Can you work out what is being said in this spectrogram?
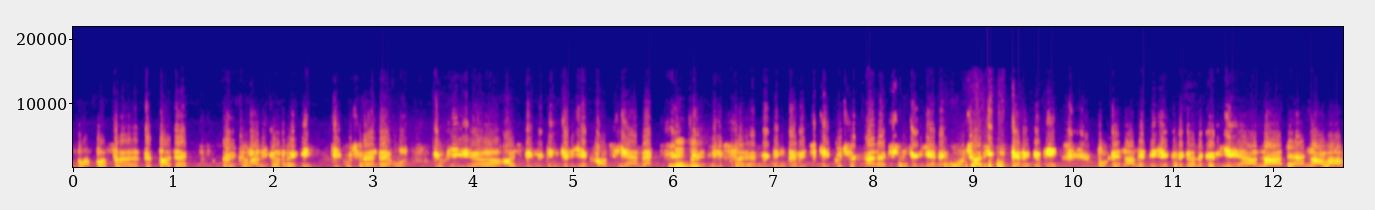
ਵਾਪਸ ਦਿੱਤਾ ਜਾਏ। ਵੇਖਣ ਵਾਲੀ ਗੱਲ ਰਹੇਗੀ ਕਿ ਕੁਝ ਰਹਿੰਦਾ ਹੈ ਹੁਣ ਕਿਉਂਕਿ ਅੱਜ ਦੀ ਮੀਟਿੰਗ ਜਿਹੜੀ ਹੈ ਖਾਸੀ ਅਹਿਮ ਹੈ। ਇਸ ਮੀਟਿੰਗ ਦੇ ਵਿੱਚ ਕੀ ਕੁਝ ਡਾਇਰੈਕਸ਼ਨ ਜਿਹੜੀਆਂ ਨੇ ਉਹ ਜਾਰੀ ਹੁੰਦੇ ਨੇ ਕਿਉਂਕਿ ਬੁੱਢੇ ਨਾਲੇ ਦੀ ਜੇਕਰ ਗੱਲ ਕਰੀਏ ਇਹ ਨਾ ਇਹ ਨਾਲਾ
